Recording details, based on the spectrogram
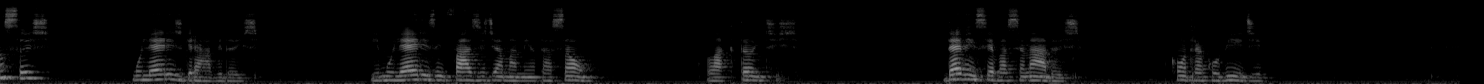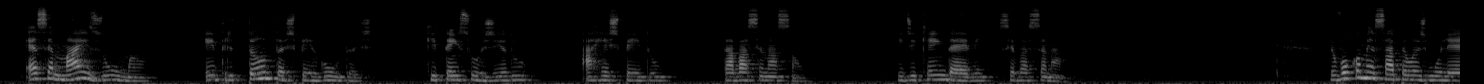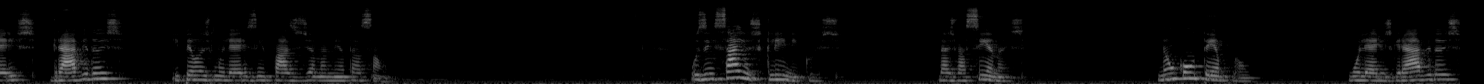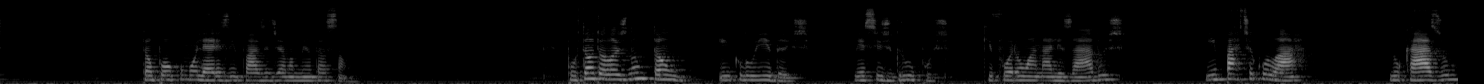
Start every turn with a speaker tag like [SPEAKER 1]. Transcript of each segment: [SPEAKER 1] crianças, mulheres grávidas e mulheres em fase de amamentação, lactantes, devem ser vacinadas contra a Covid? Essa é mais uma entre tantas perguntas que têm surgido a respeito da vacinação e de quem deve se vacinar. Eu vou começar pelas mulheres grávidas e pelas mulheres em fase de amamentação. Os ensaios clínicos das vacinas não contemplam mulheres grávidas, tampouco mulheres em fase de amamentação. Portanto, elas não estão incluídas nesses grupos que foram analisados, em particular no caso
